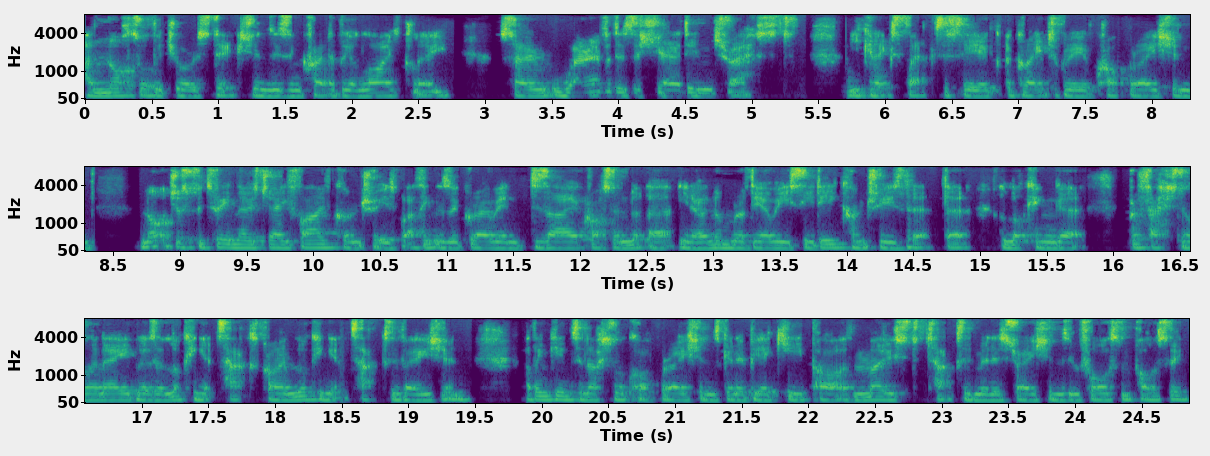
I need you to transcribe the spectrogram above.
and not other jurisdictions is incredibly unlikely. So wherever there's a shared interest, you can expect to see a, a, great degree of cooperation, not just between those J5 countries, but I think there's a growing desire across a, uh, you know a number of the OECD countries that, that are looking at professional enablers, are looking at tax crime, looking at tax evasion. I think international cooperation is going to be a key part of most tax administrations' enforcement policy.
